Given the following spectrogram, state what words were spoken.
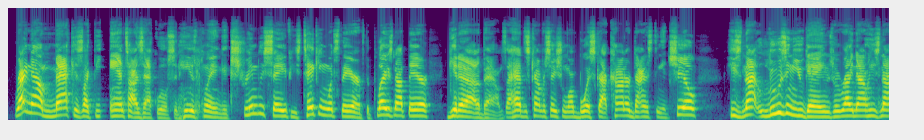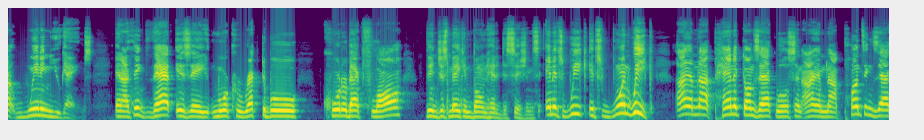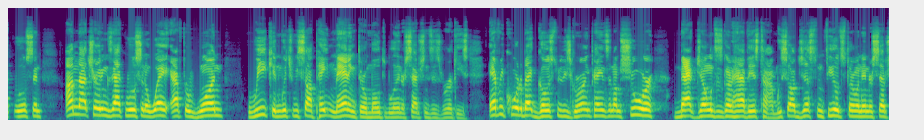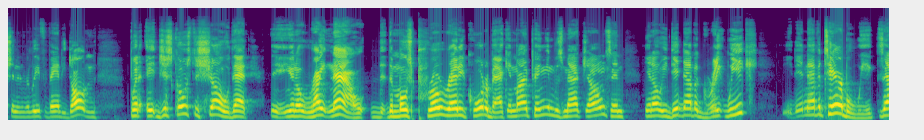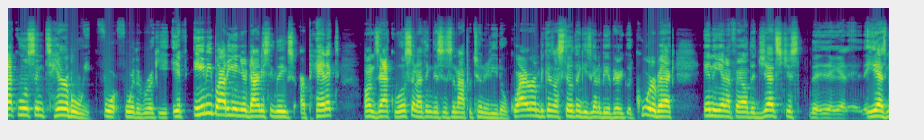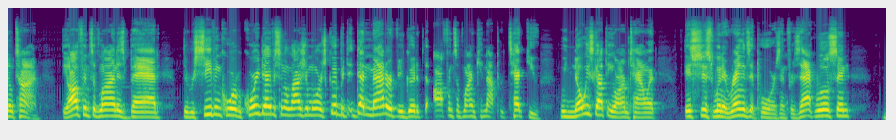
Right now, Mac is like the anti Zach Wilson. He is playing extremely safe. He's taking what's there. If the play's not there, get it out of bounds. I had this conversation with my boy Scott Connor, Dynasty and Chill he's not losing you games, but right now he's not winning you games. And I think that is a more correctable quarterback flaw than just making boneheaded decisions. And it's week, it's one week. I am not panicked on Zach Wilson. I am not punting Zach Wilson. I'm not trading Zach Wilson away after one week in which we saw Peyton Manning throw multiple interceptions as rookies. Every quarterback goes through these growing pains, and I'm sure Mac Jones is going to have his time. We saw Justin Fields throw an interception in relief of Andy Dalton, but it just goes to show that you know right now the, most pro-ready quarterback, in my opinion, was Mac Jones, and you know he didn't have a great week. He didn't have a terrible week. Zach Wilson, terrible week for for the rookie. If anybody in your dynasty leagues are panicked on Zach Wilson. I think this is an opportunity to acquire him because I still think he's going to be a very good quarterback in the NFL. The Jets just, he has no time. The offensive line is bad. The receiving corps with Corey Davis and Elijah Moore is good, but it doesn't matter if you're good if the offensive line cannot protect you. We know he's got the arm talent. It's just when it rains, it pours. And for Zach Wilson,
